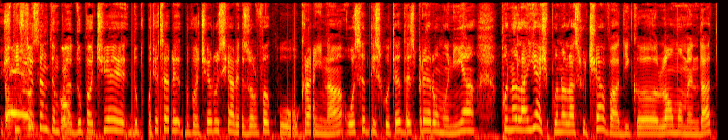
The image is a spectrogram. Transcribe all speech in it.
Știți ce uh, se întâmplă? După ce, după, ce se, după ce Rusia rezolvă cu Ucraina, o să discute despre România până la Iași, până la Suceava, adică la un moment dat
